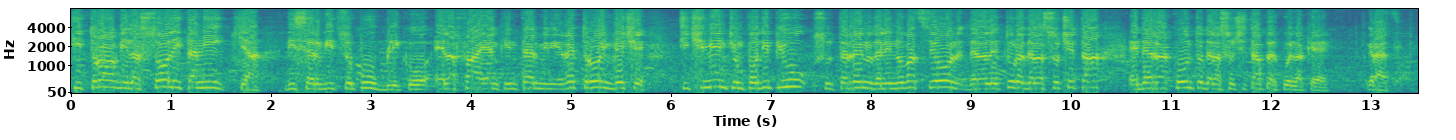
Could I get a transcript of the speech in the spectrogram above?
ti trovi la solita nicchia di servizio pubblico e la fai anche in termini retro, invece ti cimenti un po' di più sul terreno dell'innovazione, della lettura della società e del racconto della società per quella che è. Grazie.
